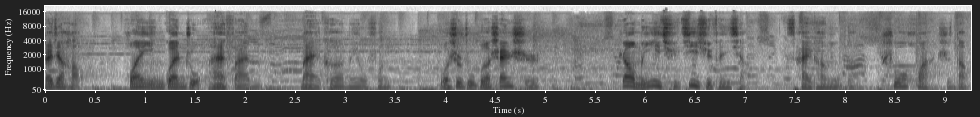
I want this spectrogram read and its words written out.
大家好，欢迎关注 FM 麦克没有风，我是主播山石，让我们一起继续分享蔡康永的说话之道。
